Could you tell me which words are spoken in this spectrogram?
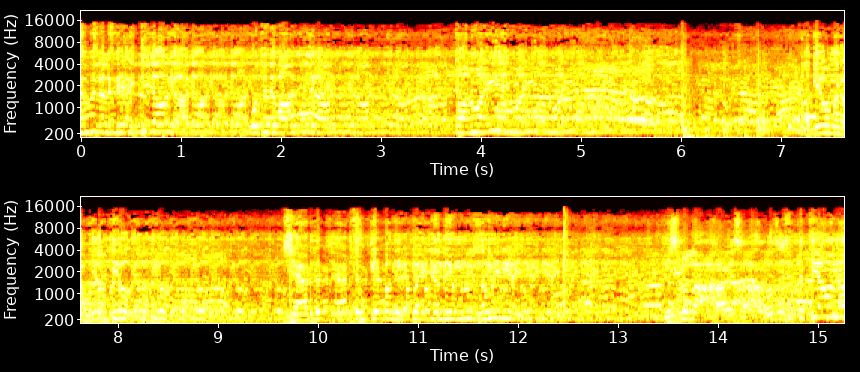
چیزیں میں لڑکے اتنے جاؤ یار اتنے تو بعد نہیں آئے تمہیں آئی ہے اگے وہ میرا بہت ہو گیا سیڈ دے سیڈ سکے بھنگے پائی جاندے انہوں سمجھ نہیں آئی بسم اللہ آ رہا ہے صاحب کیا ہونا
